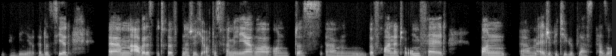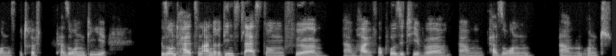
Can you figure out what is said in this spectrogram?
irgendwie reduziert, ähm, aber das betrifft natürlich auch das familiäre und das ähm, befreundete Umfeld von ähm, LGBTQ-Plus-Personen. Das betrifft Personen, die Gesundheits- und andere Dienstleistungen für ähm, HIV-positive ähm, Personen ähm, und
